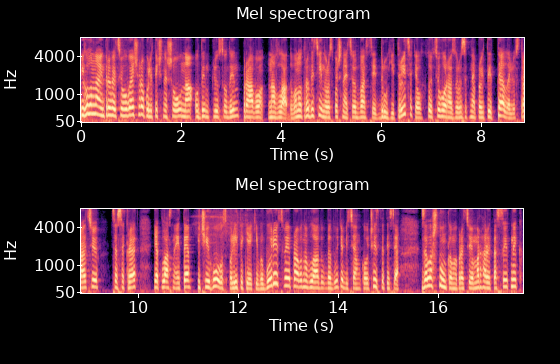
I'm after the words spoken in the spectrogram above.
І головна інтрига цього вечора політичне шоу на 1 плюс 1 право на владу. Воно традиційно розпочнеться о 22.30, А от хто цього разу ризикне пройти телелюстрацію, це секрет. Як власне і те, під чий голос політики, які виборюють своє право на владу, дадуть обіцянку очиститися. За лаштунками працює Маргарита Ситник.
